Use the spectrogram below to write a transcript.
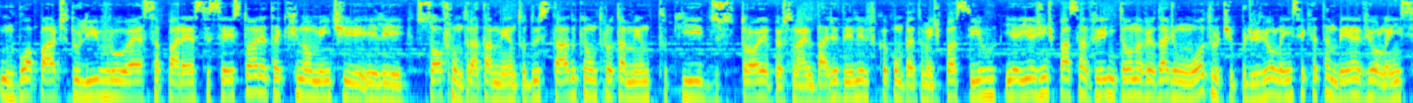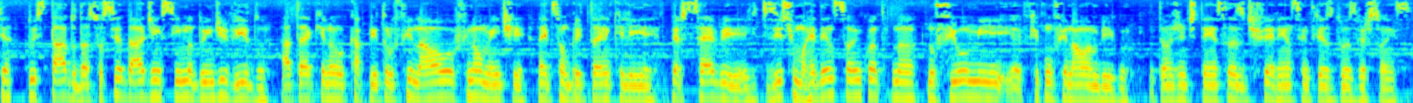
Em boa parte do livro, essa parece ser a história, até que finalmente ele sofre um tratamento do Estado, que é um tratamento que destrói a personalidade dele, ele fica completamente passivo. E aí a gente passa a ver, então, na verdade, um outro tipo de violência, que é também a violência do Estado, da sociedade em cima do indivíduo. Até que no capítulo final, finalmente, na edição britânica, ele percebe, ele existe uma redenção, enquanto no, no filme eh, fica um final ambíguo. Então a gente tem essas diferenças diferença entre as duas versões.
